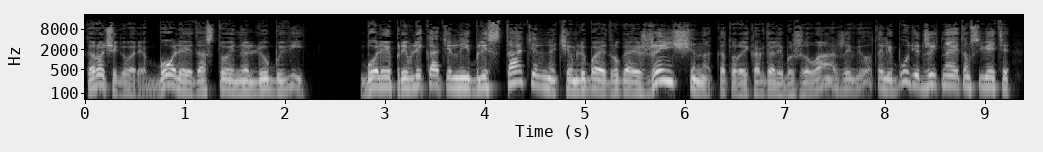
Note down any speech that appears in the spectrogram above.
короче говоря, более достойна любви, более привлекательна и блистательна, чем любая другая женщина, которая когда-либо жила, живет или будет жить на этом свете —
